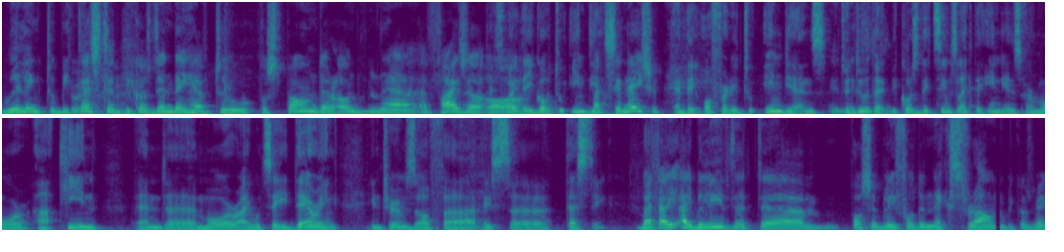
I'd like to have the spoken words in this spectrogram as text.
willing to be tested because then they have to postpone their own uh, Pfizer That's or why they go to India. vaccination. and they offered it to Indians to do that because it seems like the Indians are more uh, keen and uh, more, I would say, daring in terms of uh, this uh, testing. But I, I believe that um, possibly for the next round, because we're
